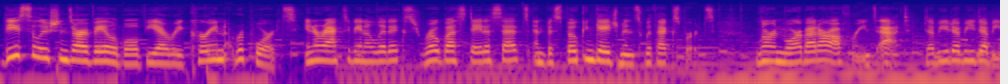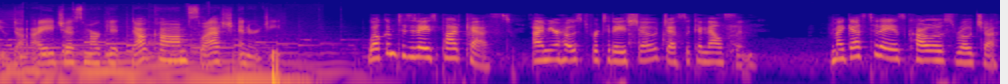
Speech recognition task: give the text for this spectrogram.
These solutions are available via recurring reports, interactive analytics, robust data sets, and bespoke engagements with experts. Learn more about our offerings at www.ihsmarkit.com/energy. Welcome to today's podcast. I'm your host for today's show, Jessica Nelson. My guest today is Carlos Rocha.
